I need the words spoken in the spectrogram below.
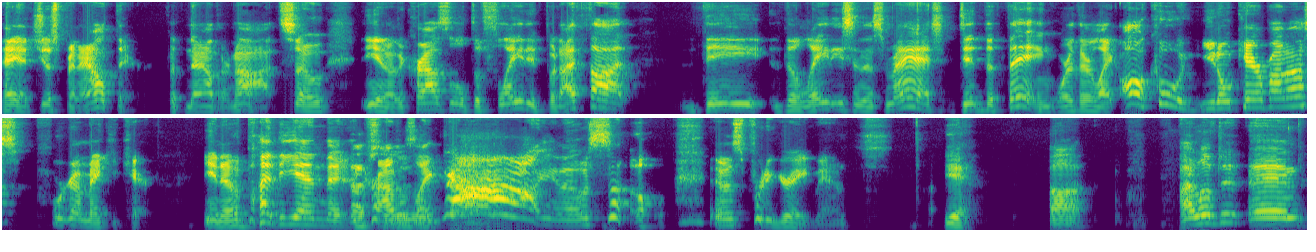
they had just been out there, but now they're not. So you know, the crowd's a little deflated. But I thought the the ladies in this match did the thing where they're like, "Oh, cool, you don't care about us? We're gonna make you care." You know, by the end, the, the crowd was like, "Ah!" You know, so it was pretty great, man. Yeah. Uh, I loved it, and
